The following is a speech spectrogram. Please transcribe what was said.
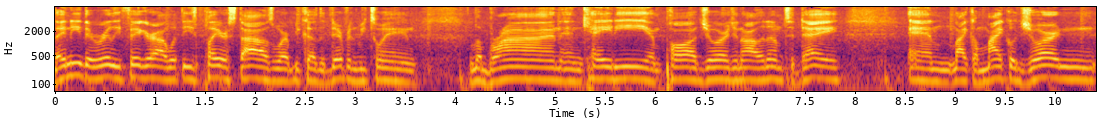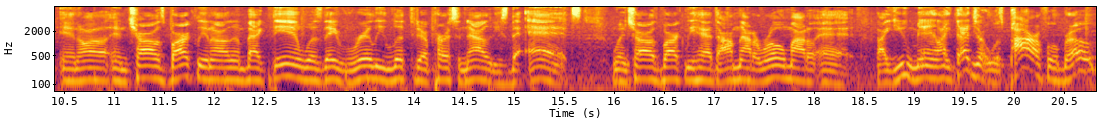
They need to really figure out what these player styles were because the difference between LeBron and KD and Paul George and all of them today and like a Michael Jordan and all and Charles Barkley and all of them back then was they really looked at their personalities, the ads. When Charles Barkley had the "I'm not a role model" ad, like you man, like that joke was powerful, bro,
